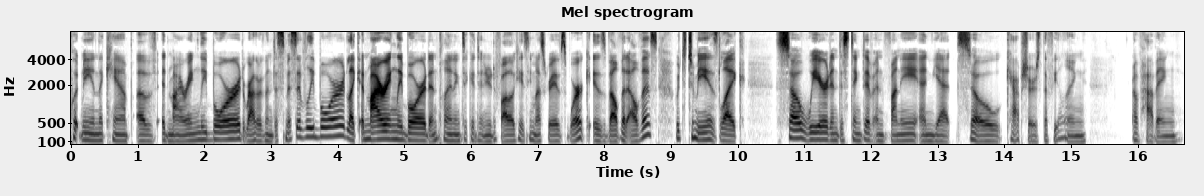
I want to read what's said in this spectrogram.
put me in the camp of admiringly bored rather than dismissively bored, like admiringly bored and planning to continue to follow Kacey Musgraves' work is Velvet Elvis, which to me is like so weird and distinctive and funny and yet so captures the feeling of having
